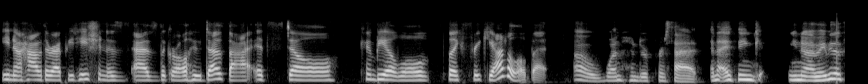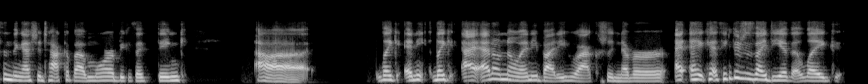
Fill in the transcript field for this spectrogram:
you know have the reputation as as the girl who does that, it still can be a little like freak you out a little bit. oh Oh, one hundred percent. And I think you know maybe that's something I should talk about more because I think uh, like any like I, I don't know anybody who actually never I, I think there's this idea that like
